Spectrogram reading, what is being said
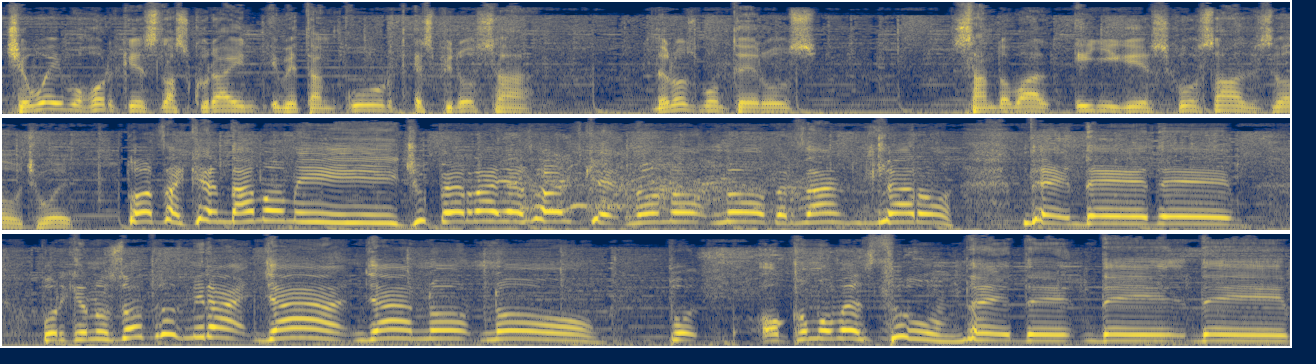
Chehuey Bojorques, Lascurain y Betancourt, Espinosa, de los Monteros, Sandoval, Íñiguez. ¿Cómo estás, mi estimado Chehuey? Todos aquí andamos, mi chuperra, ya sabes que. No, no, no, ¿verdad? Claro. De, de, de. Porque nosotros, mira, ya, ya no, no. ¿O cómo ves tú? De, de, de, de.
